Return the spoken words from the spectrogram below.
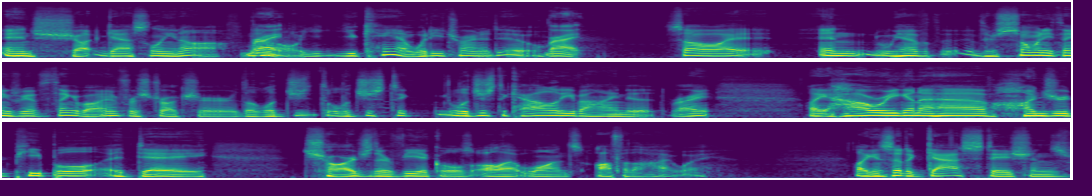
and shut gasoline off. No, Right. you, you can't. What are you trying to do? Right. So I and we have there's so many things we have to think about infrastructure, the log, the logistic logisticality behind it, right? Like how are we going to have 100 people a day charge their vehicles all at once off of the highway? Like instead of gas stations,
